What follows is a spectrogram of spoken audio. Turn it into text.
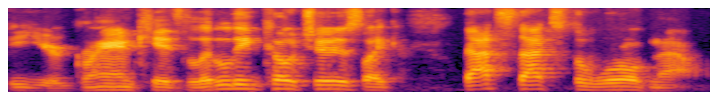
be your grandkids' little league coaches. Like that's that's the world now.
